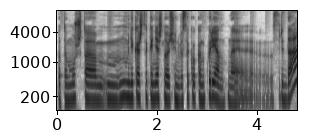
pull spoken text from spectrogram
потому что, ну, мне кажется, конечно, очень высококонкурентная э, среда,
